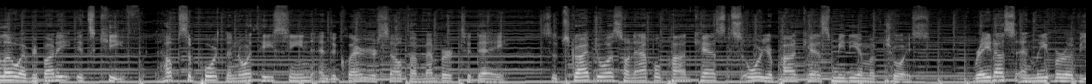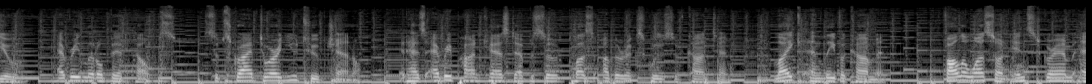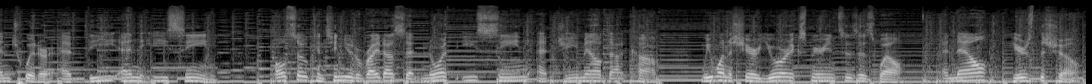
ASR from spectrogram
Hello, everybody. It's Keith. Help support the Northeast scene and declare yourself a member today. Subscribe to us on Apple Podcasts or your podcast medium of choice. Rate us and leave a review. Every little bit helps. Subscribe to our YouTube channel. It has every podcast episode plus other exclusive content. Like and leave a comment. Follow us on Instagram and Twitter at the NE Scene. Also, continue to write us at northeastscene at gmail.com. We want to share your experiences as well. And now, here's the show.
